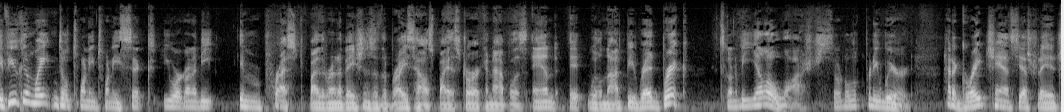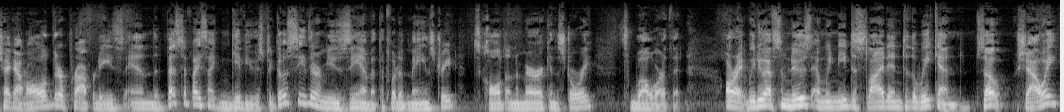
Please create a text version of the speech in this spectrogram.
If you can wait until 2026, you are going to be impressed by the renovations of the Brice House by Historic Annapolis, and it will not be red brick. It's going to be yellow washed, so it'll look pretty weird. Had a great chance yesterday to check out all of their properties, and the best advice I can give you is to go see their museum at the foot of Main Street. It's called An American Story. It's well worth it. All right, we do have some news and we need to slide into the weekend. So, shall we?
